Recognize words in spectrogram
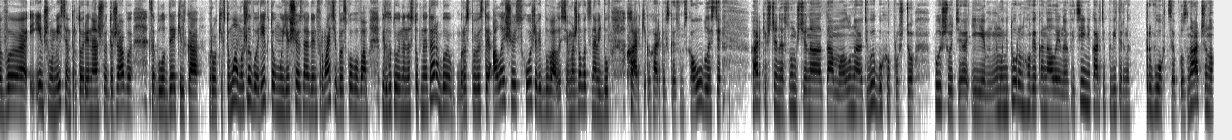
в іншому місті на території нашої держави. Це було декілька років тому, а можливо рік тому. Якщо я знайду інформацію, обов'язково вам підготую на наступний етер, аби розповісти. Але щось схоже відбувалося. Можливо, це навіть був Харків. Харківська Сумська області. Харківщина, Сумщина, там лунають вибухи, про що пишуть е, і моніторингові канали, і на офіційній карті повітряних тривог це позначено.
